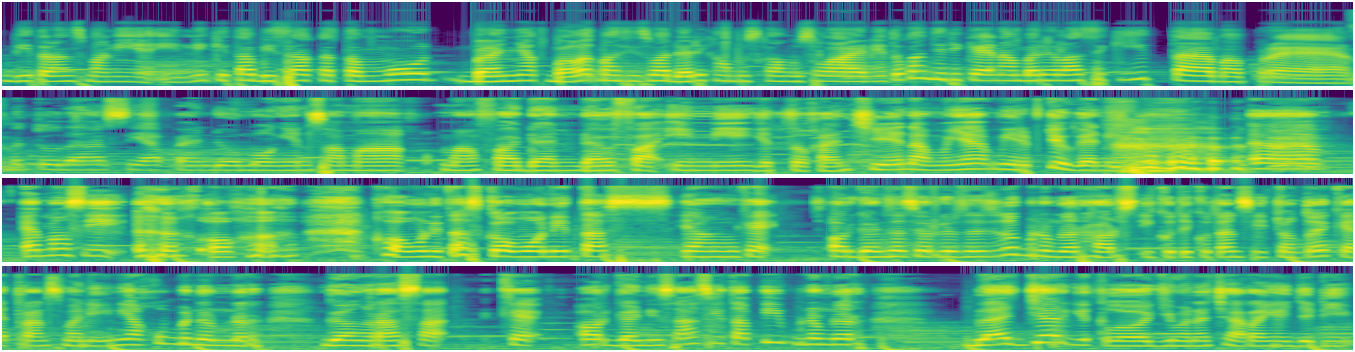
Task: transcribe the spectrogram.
di Transmania ini kita bisa ketemu banyak banget mahasiswa dari kampus-kampus lain. Itu kan jadi kayak nambah relasi kita, Mapren. Betul banget sih apa yang diomongin sama Mafa dan Dava ini gitu kan Cie namanya mirip juga nih Em, Emang sih oh, komunitas-komunitas yang kayak organisasi-organisasi itu benar-benar harus ikut-ikutan sih Contohnya kayak Transmania ini aku benar-benar gak ngerasa kayak organisasi tapi benar-benar belajar gitu loh gimana caranya jadi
